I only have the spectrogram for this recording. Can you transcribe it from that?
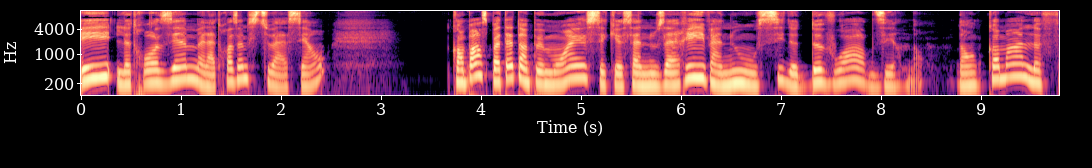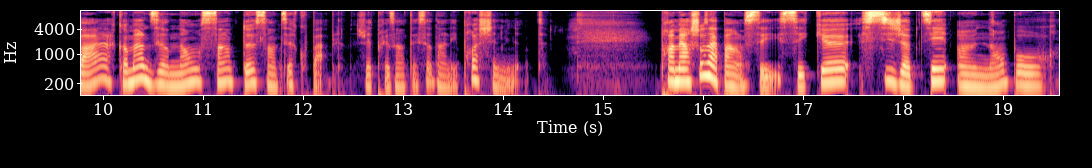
Et le troisième, la troisième situation, qu'on pense peut-être un peu moins, c'est que ça nous arrive à nous aussi de devoir dire non. Donc, comment le faire? Comment dire non sans te sentir coupable? Je vais te présenter ça dans les prochaines minutes. Première chose à penser, c'est que si j'obtiens un non pour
